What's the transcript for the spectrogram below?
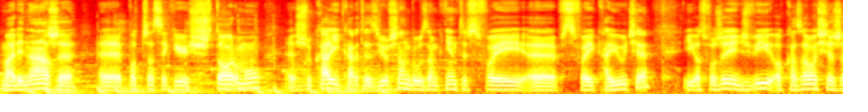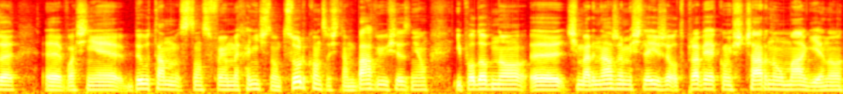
marynarze e, podczas jakiegoś sztormu e, szukali Kartezjusza, on był zamknięty w swojej, w swojej kajucie i otworzyli drzwi, okazało się, że właśnie był tam z tą swoją mechaniczną córką, coś tam bawił się z nią i podobno e, ci marynarze myśleli, że odprawia jakąś czarną magię, no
